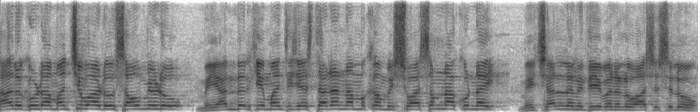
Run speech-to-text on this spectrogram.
తాను కూడా మంచివాడు సౌమ్యుడు. మీ అందరికీ మంచి చేస్తాడని నమ్మకం విశ్వాసం నాకున్నాయి. మీ చల్లని దీవెనలు ఆశస్సులు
